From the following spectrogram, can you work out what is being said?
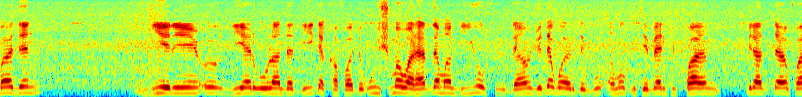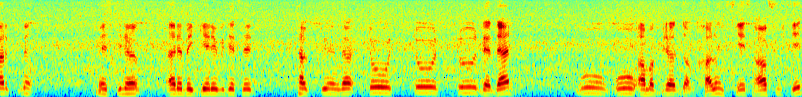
bazen diğeri o diğer olan da değil de kafada uyuşma var. Her zaman biliyorsunuz. Daha önce de vardı bu ama bu seferki fa- biraz daha farklı. Mesela araba geri vitese taktığında tut tut tut eder. Bu, bu ama biraz da kalın ses, hafif ses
